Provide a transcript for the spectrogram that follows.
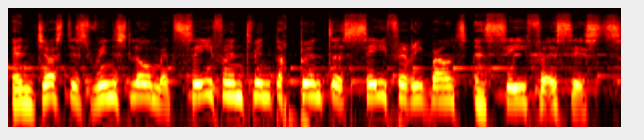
En Justice Winslow met 27 punten, 7 rebounds en 7 assists.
